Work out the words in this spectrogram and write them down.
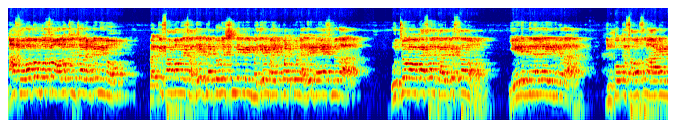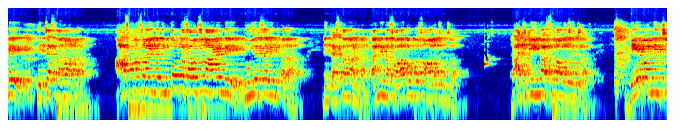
నా స్వలాభం కోసం ఆలోచించాలంటే నేను ప్రతి సమావేశం అదే బ్లడ్ డొనేషన్ దగ్గర ఈ ఇదే మైక్ పట్టుకొని అదే డయాస్ మీద ఉద్యోగ అవకాశాలు కల్పిస్తాను. ఏడెనిమిది నెలలే అయింది కదా. ఇంకొక సంవత్సరం ఆగండి తెచ్చేస్తాను అంటాను ఆ సంవత్సరం అయింది ఇంకొక సంవత్సరం ఆగండి టూ ఇయర్స్ అయ్యింది కదా. నేను తెస్తాను అంటాను. కానీ నా స్వలాభం కోసం ఆలోచించరా రాజకీయంగా అస్సలు ఆలోచించరా డే వన్ నుంచి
